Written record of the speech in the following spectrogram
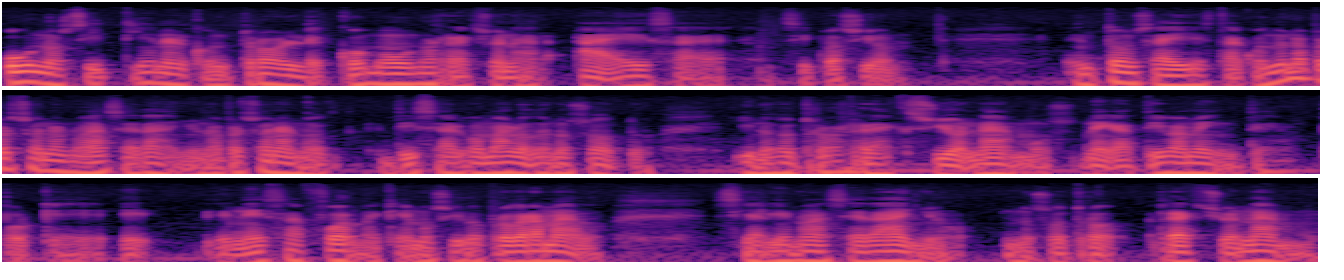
uno sí tiene el control de cómo uno reaccionar a esa situación. Entonces ahí está, cuando una persona nos hace daño, una persona nos dice algo malo de nosotros y nosotros reaccionamos negativamente, porque eh, en esa forma que hemos sido programados, si alguien nos hace daño, nosotros reaccionamos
